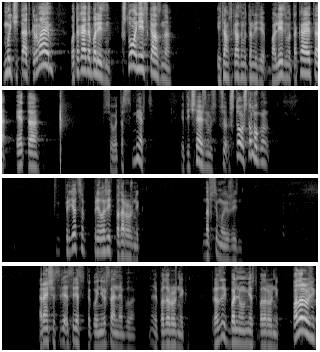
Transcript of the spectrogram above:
Мы читаем, открываем, вот такая-то болезнь. Что о ней сказано? И там сказано в интернете, болезнь вот такая-то, это все, это смерть. И ты читаешь, думаешь, что, что могу... Придется приложить подорожник на всю мою жизнь. Раньше средство такое универсальное было. Подорожник. Приложить к больному месту подорожник. Подорожник,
